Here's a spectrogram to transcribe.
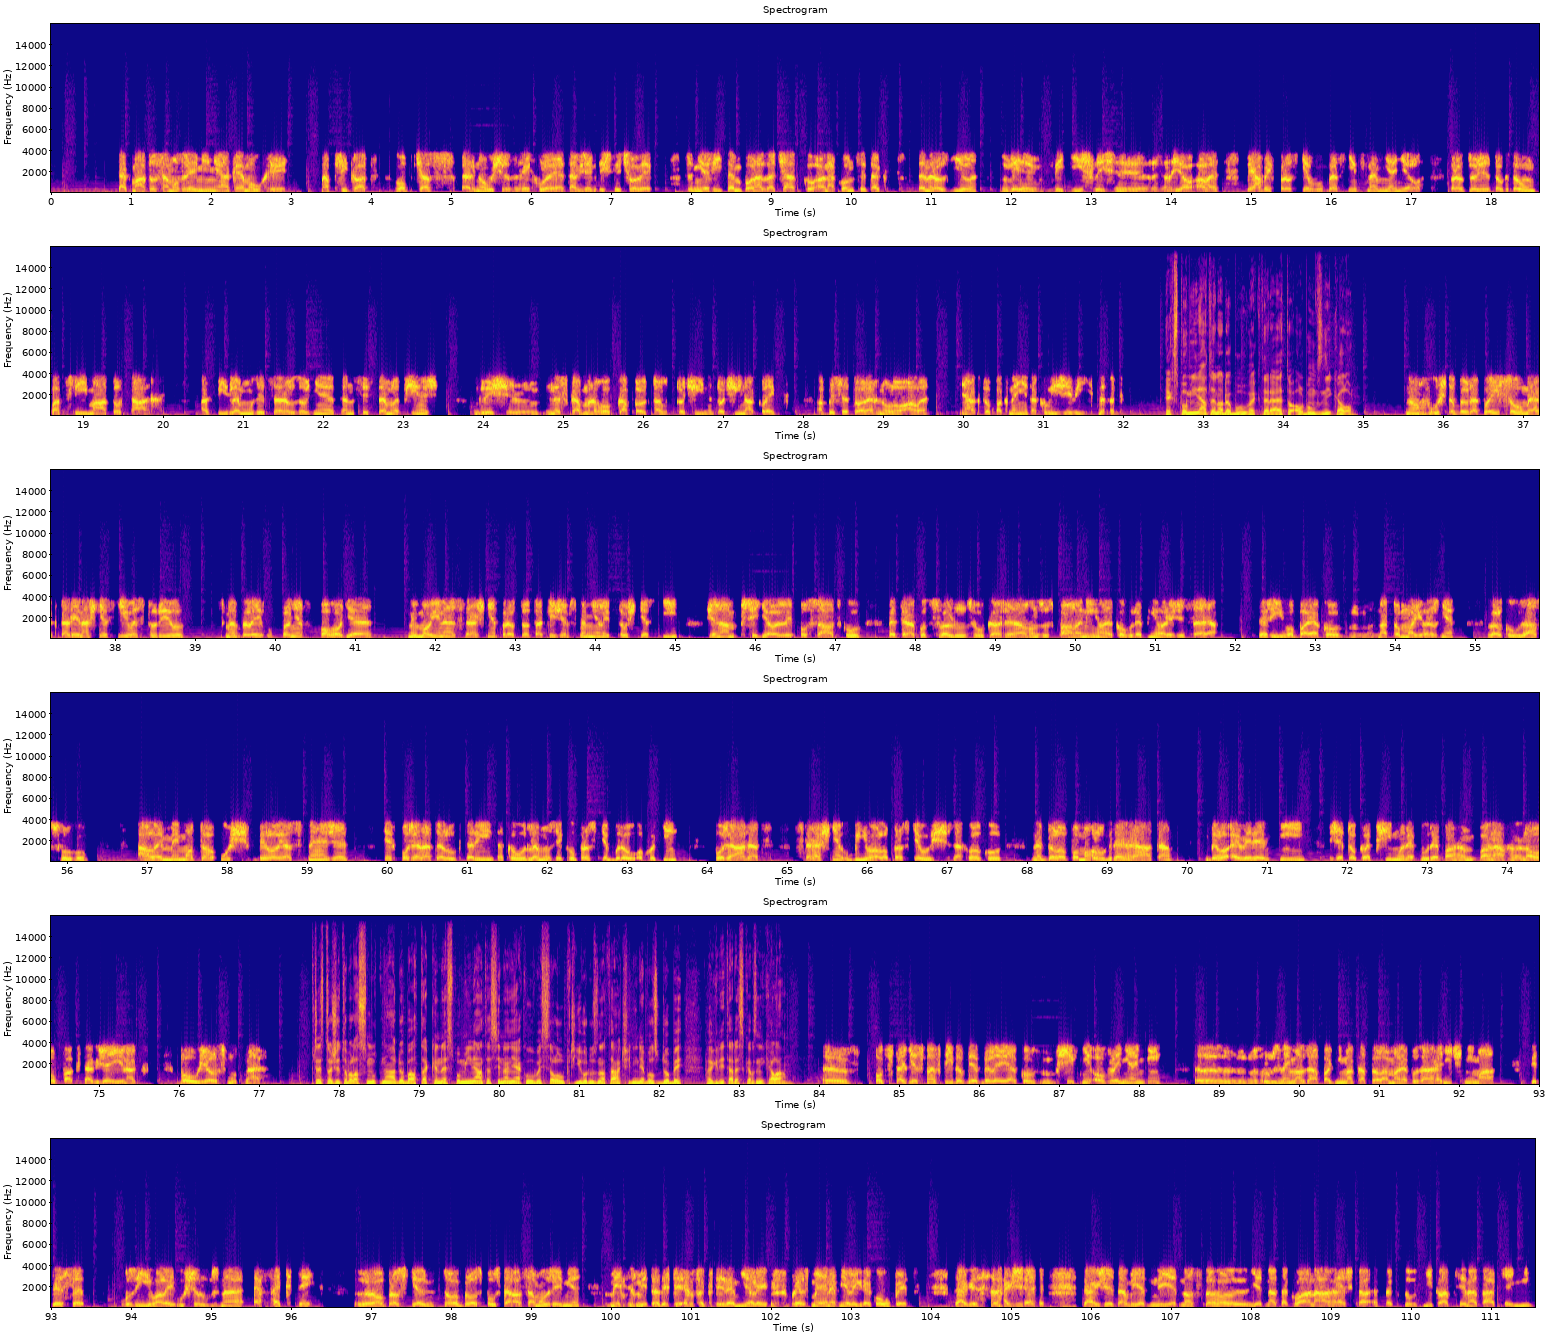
tak má to samozřejmě nějaké mouchy. Například občas Ernouš zrychluje, takže když si člověk změří tempo na začátku a na konci, tak ten rozdíl vy, vidí, slyší, jo, ale já bych prostě vůbec nic neměnil, protože to k tomu patří, má to tah a v téhle muzice rozhodně je ten systém lepší, než když dneska mnoho kapel točí, točí na klik, aby se to rehnulo, ale nějak to pak není takový živý. Jak vzpomínáte na dobu, ve které to album vznikalo? No, už to byl takový soumrak. Tady naštěstí ve studiu jsme byli úplně v pohodě, mimo jiné strašně proto taky, že jsme měli to štěstí, že nám přidělili posádku Petra Kocveldu, zvukaře a Honzu Spálenýho jako hudebního režiséra, kteří oba jako mm, na tom mají hrozně velkou zásluhu. Ale mimo to už bylo jasné, že těch pořadatelů, který takovouhle muziku prostě budou ochotní pořádat, strašně ubývalo. Prostě už za chvilku nebylo pomalu kde hrát a bylo evidentní, že to k lepšímu nebude, ba, naopak. Takže jinak bohužel smutné. Přestože to byla smutná doba, tak nespomínáte si na nějakou veselou příhodu z natáčení nebo z doby, kdy ta deska vznikala? E, v podstatě jsme v té době byli jako všichni ovlivněni e, různýma západníma kapelama nebo zahraničníma, kde se ozývaly už různé efekty No prostě toho bylo spousta a samozřejmě my, my tady ty efekty neměli, protože jsme je neměli kde koupit. Tak, takže, takže tam jedn, jedno z toho, jedna taková náhražka efektu vznikla při natáčení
